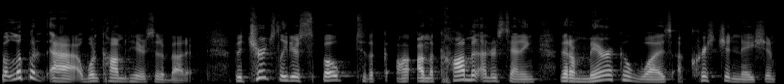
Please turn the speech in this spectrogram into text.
But look what uh, one commentator said about it. The church leaders spoke to the uh, on the common understanding that America was a Christian nation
